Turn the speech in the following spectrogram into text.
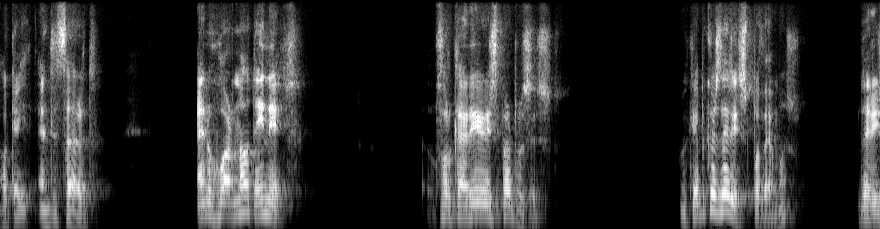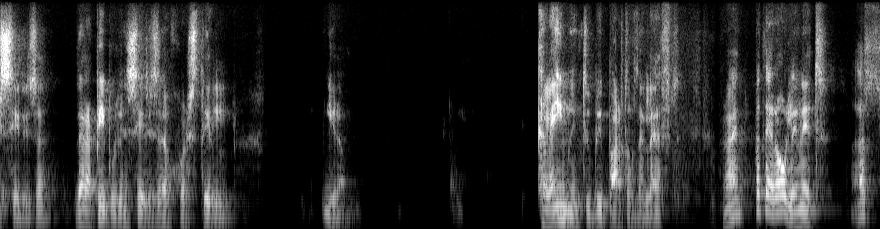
okay, and the third, and who are not in it for careerist purposes. Okay, because there is Podemos, there is Syriza, there are people in Syriza who are still, you know, claiming to be part of the left, right? But they're all in it as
